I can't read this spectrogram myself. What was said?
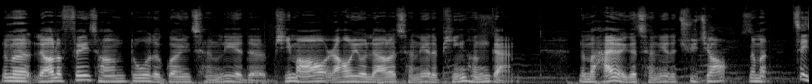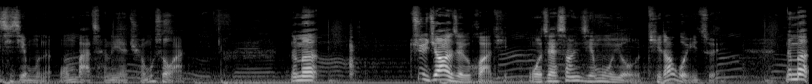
那么聊了非常多的关于陈列的皮毛，然后又聊了陈列的平衡感，那么还有一个陈列的聚焦。那么这期节目呢，我们把陈列全部说完。那么聚焦的这个话题，我在上期节目有提到过一嘴。那么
